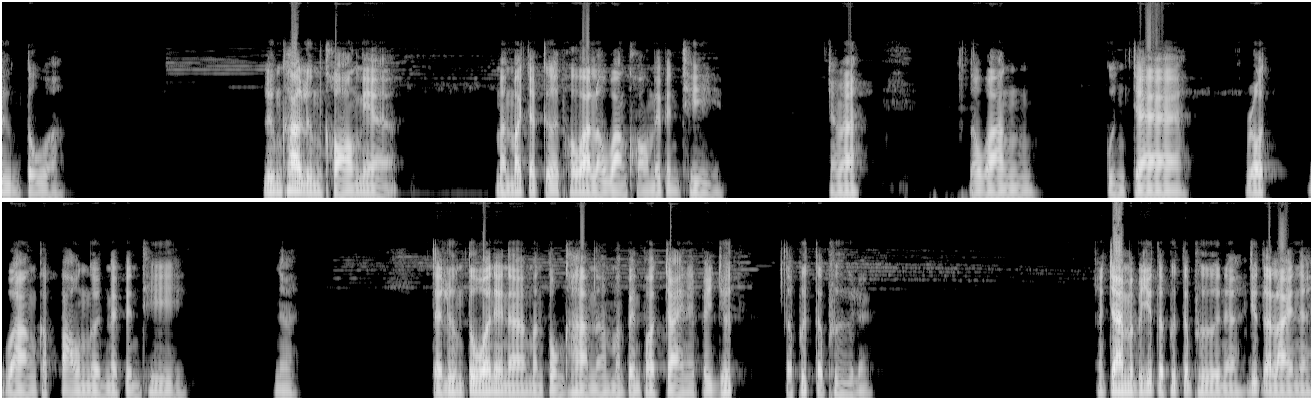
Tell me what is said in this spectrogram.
ลืมตัว ลืมข้าวลืมของเนี่ย มันมักจะเกิดเพราะว่าเราวางของไม่เป็นที่ใช่ไหมเราวางกุญแจ รถ วางกระเป๋าเงินไม่เป็นที่นะแต่ลืมตัวเนี่ยนะมันตรงข้ามนะมันเป็นเพราะใจเนี่ยไปยึดตะพึดตะพือเลยใจมันไปยึดตะพึดตะพือนะยึดอะไรนะ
